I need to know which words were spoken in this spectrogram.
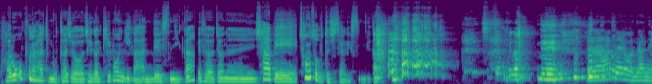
바로 오픈을 하지 못하죠. 제가 기본기가 안 됐으니까. 그래서 저는 샵에 청소부터 시작했습니다. 네. 대단하세요, 원장님.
